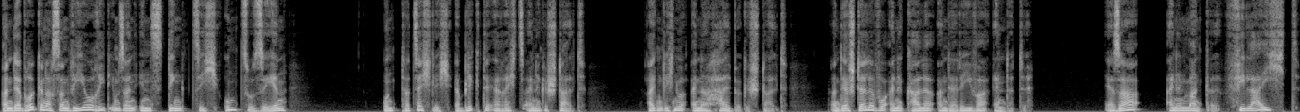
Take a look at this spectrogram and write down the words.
An der Brücke nach San Vio riet ihm sein Instinkt, sich umzusehen, und tatsächlich erblickte er rechts eine Gestalt, eigentlich nur eine halbe Gestalt, an der Stelle, wo eine Kalle an der Riva endete. Er sah einen Mantel, vielleicht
